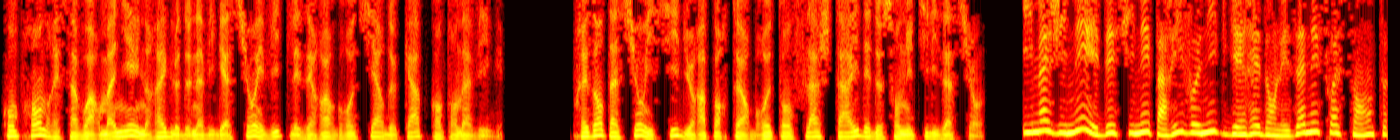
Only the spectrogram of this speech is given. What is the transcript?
comprendre et savoir manier une règle de navigation évite les erreurs grossières de cap quand on navigue. Présentation ici du rapporteur breton Flash Tide et de son utilisation. Imaginé et dessiné par Yvonique Guéret dans les années 60,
